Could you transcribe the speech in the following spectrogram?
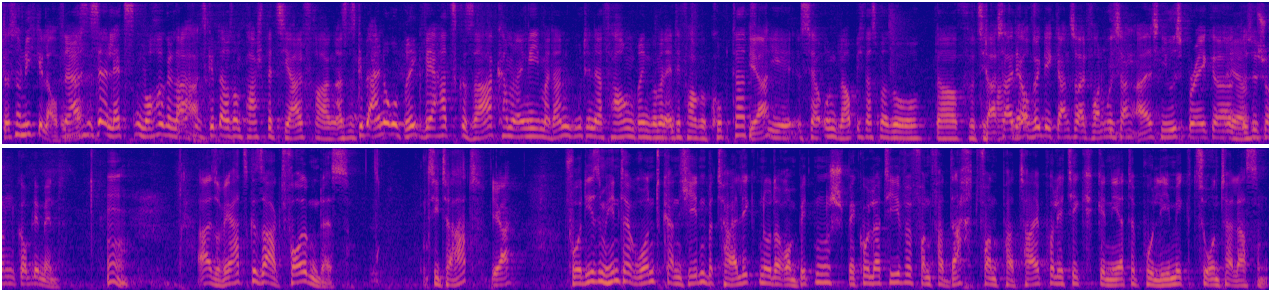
Das ist noch nicht gelaufen. Ja, ne? es ist in der letzten Woche gelaufen. Ah. Es gibt auch so ein paar Spezialfragen. Also es gibt eine Rubrik, wer hat's gesagt, kann man eigentlich immer dann gut in Erfahrung bringen, wenn man NTV geguckt hat. Ja. Die ist ja unglaublich, was man so da für Da Zitate seid ihr auch wirklich ganz weit vorne, muss ich sagen, als Newsbreaker. Ja. Das ist schon ein Kompliment. Also, wer hat's gesagt? Folgendes. Zitat. Ja? Vor diesem Hintergrund kann ich jeden Beteiligten nur darum bitten, spekulative, von Verdacht von Parteipolitik genährte Polemik zu unterlassen.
